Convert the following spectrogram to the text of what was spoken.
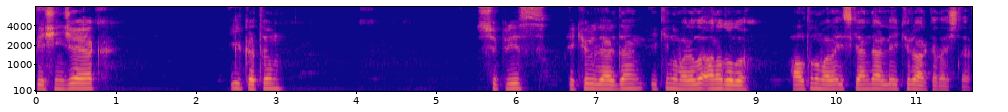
Beşinci ayak ilk atım sürpriz ekürülerden 2 numaralı Anadolu. 6 numara İskender'le ekürü arkadaşlar.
